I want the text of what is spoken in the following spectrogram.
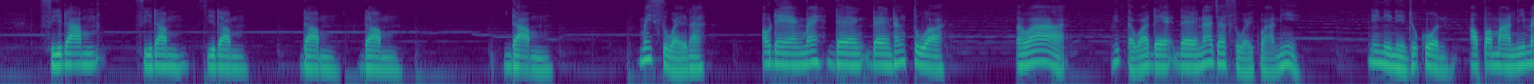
ำสีดำสีดำสีดำดำดำดำไม่สวยนะ เอาแดงไหมแดงแดงทั้งตัว แต่ว่าเฮ้ยแต่ว่าแดงแดงน่าจะสวยกว่านี่ นี่นี่นี่ทุกคนเอาประมาณนี้ไหม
